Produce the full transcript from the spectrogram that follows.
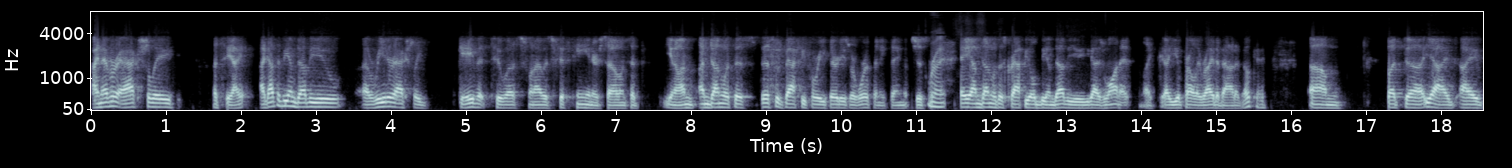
I never actually let's see, I, I got the BMW. A reader actually gave it to us when I was 15 or so and said, you know, I'm, I'm done with this. This was back before E30s were worth anything. It's just, Right. hey, I'm done with this crappy old BMW. You guys want it? Like, uh, you'll probably write about it. Okay. Um, but uh, yeah, I, I,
